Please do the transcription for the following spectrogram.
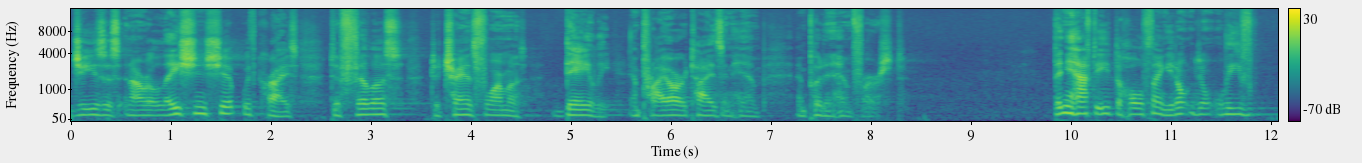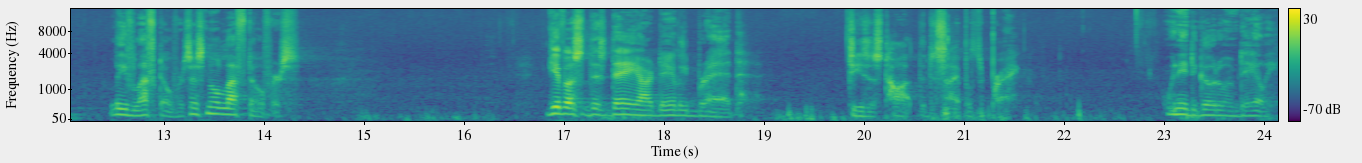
Jesus and our relationship with Christ to fill us, to transform us daily, and prioritizing Him and putting Him first. Then you have to eat the whole thing. You don't, you don't leave, leave leftovers. There's no leftovers. Give us this day our daily bread. Jesus taught the disciples to pray. We need to go to him daily.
